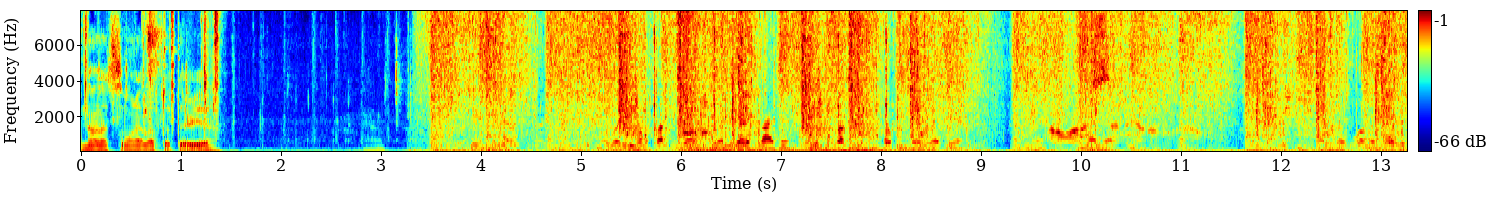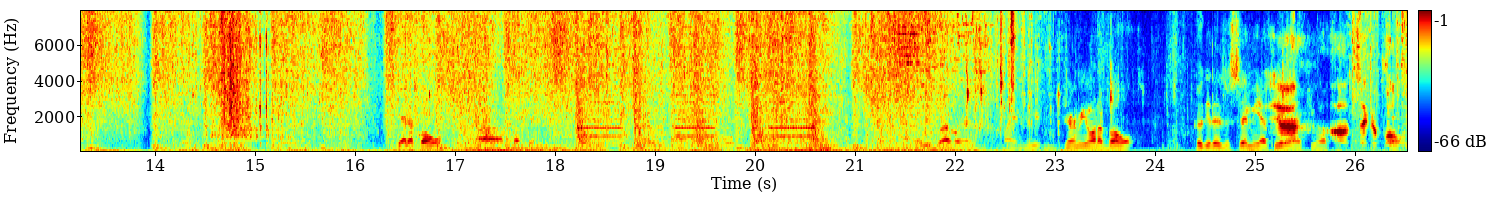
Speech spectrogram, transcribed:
No, that's the one I left up there. Yeah. Give me that thing. Well, where do you want to fucking go? Let me get a sniper. Here's the fucking purple semi up here. I don't want I to know. send me out. I'll let one of those. You got a bolt? Uh, fucking. Oh, your brother might need. Jeremy, you want a bolt? Cookie, there's a semi up here if you want. I'll take a bolt.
